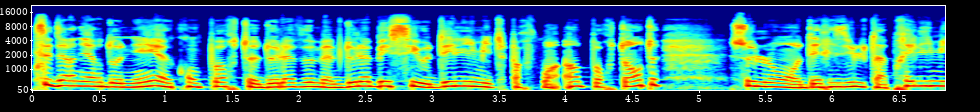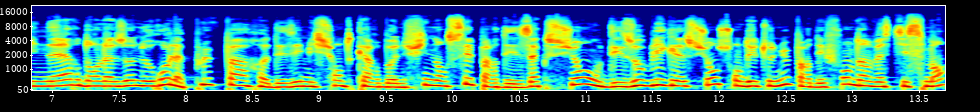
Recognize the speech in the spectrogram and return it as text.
Ces dernières données euh, comportent de l'aveu même de la BCE des limites parfois importantes. Selon des résultats préliminaires, dans la zone euro, la plupart des émissions de carbone financées par des actions ou des obligations sont détenues par des fonds d'investissement,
